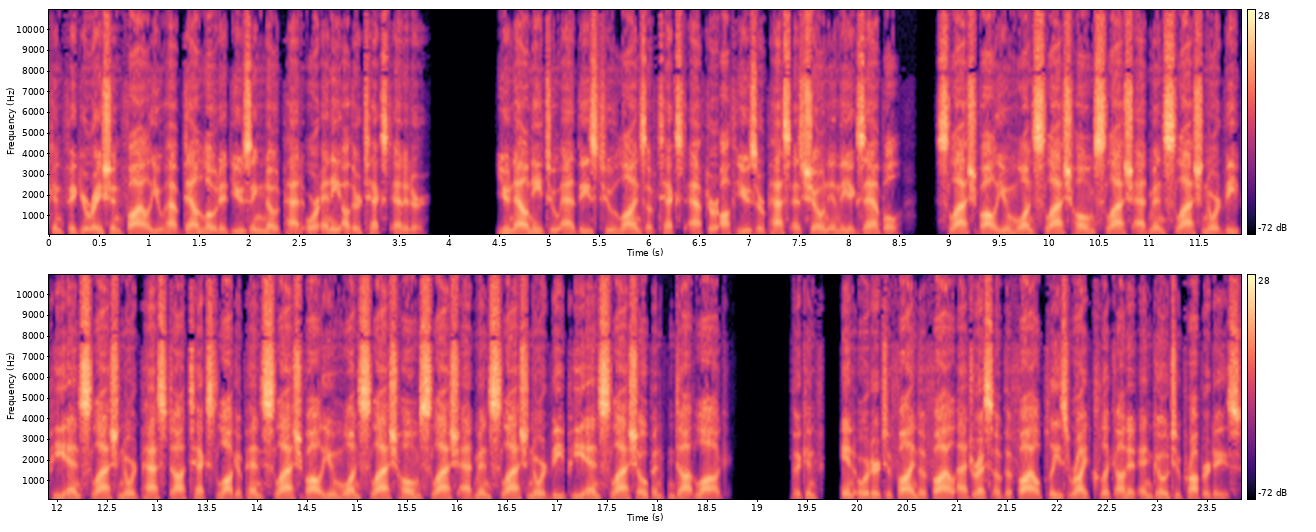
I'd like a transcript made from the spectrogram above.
configuration file you have downloaded using Notepad or any other text editor. You now need to add these two lines of text after auth user pass as shown in the example, slash volume 1 slash home slash admin slash nordvpn slash nordpass.txt log append slash volume 1 slash home slash admin slash nordvpn slash open dot log. The conf in order to find the file address of the file please right click on it and go to properties.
